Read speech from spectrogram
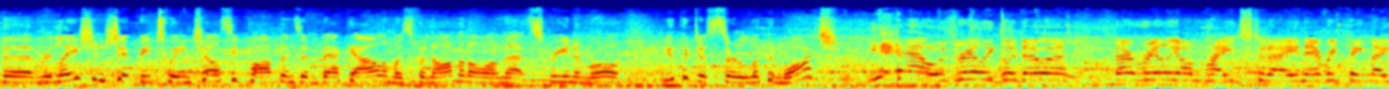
the, relationship between Chelsea Poppins and Bec Allen was phenomenal on that screen and roll. You could just sort of look and watch. Yeah, it was really good. They were they were really on page today in everything they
